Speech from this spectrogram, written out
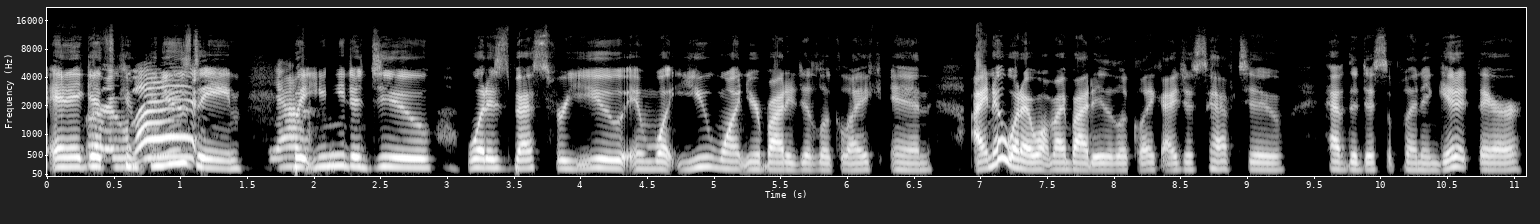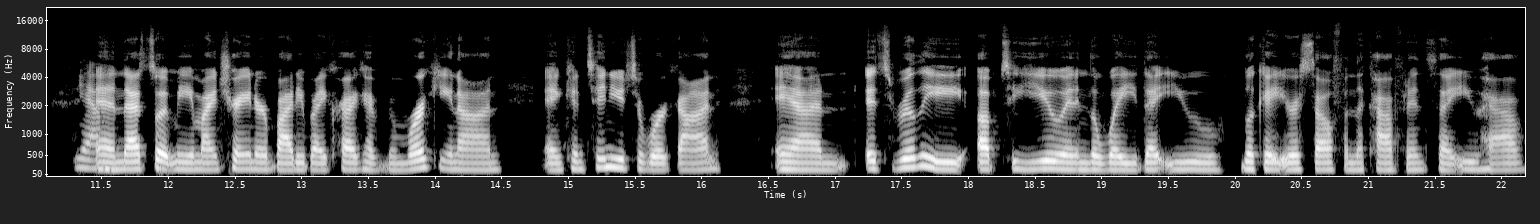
And it gets confusing. yeah. But you need to do what is best for you and what you want your body to look like. And I know what I want my body to look like. I just have to have the discipline and get it there. Yeah. And that's what me and my trainer, Body by Craig, have been working on and continue to work on. And it's really up to you and the way that you look at yourself and the confidence that you have.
